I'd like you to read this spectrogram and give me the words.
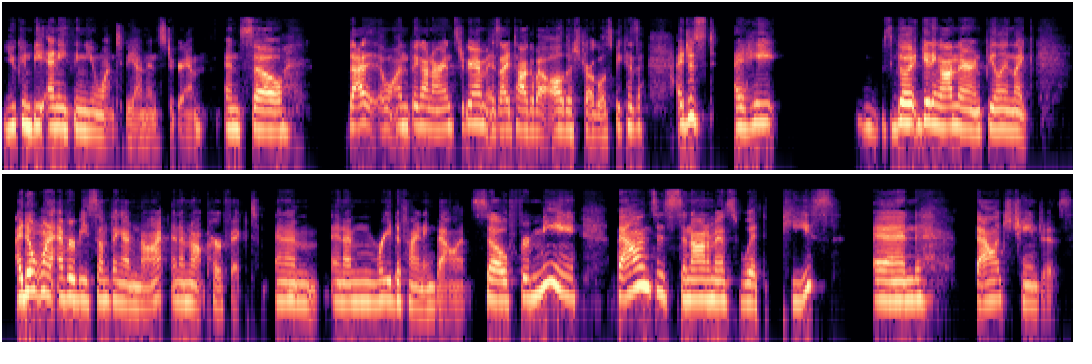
You can be anything you want to be on Instagram. And so, that one thing on our Instagram is I talk about all the struggles because I just, I hate getting on there and feeling like I don't want to ever be something I'm not and I'm not perfect and mm. I'm and I'm redefining balance. So for me, balance is synonymous with peace and balance changes.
